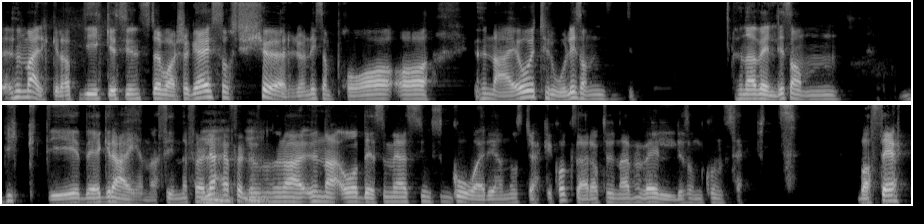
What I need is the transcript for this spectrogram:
hun merker at de ikke syns det var så gøy, så kjører hun liksom på, og hun er jo utrolig sånn Hun er veldig sånn dyktig i det greiene sine, føler jeg. jeg føler mm, mm. hun er, hun er, og det som jeg syns går igjen hos Jackie Cox, er at hun er veldig sånn konseptbasert.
